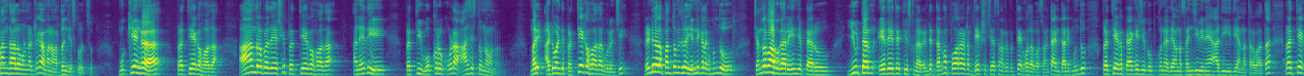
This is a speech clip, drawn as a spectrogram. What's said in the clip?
పంథాలో ఉన్నట్లుగా మనం అర్థం చేసుకోవచ్చు. ముఖ్యంగా ప్రత్యేక హోదా. ఆంధ్రప్రదేశ్కి ప్రత్యేక హోదా అనేది ప్రతి ఒక్కరూ కూడా ఆశిస్తున్నా ఉన్నారు. మరి అటువంటి ప్రత్యేక హోదా గురించి రెండు వేల పంతొమ్మిదిలో ఎన్నికలకు ముందు చంద్రబాబు గారు ఏం చెప్పారు? యూ టర్న్ ఏదైతే తీసుకున్నారు అంటే ధర్మ పోరాట దీక్ష చేస్తున్నారు ప్రత్యేక హోదా కోసం. అంటే ఆయన దానికి ముందు ప్రత్యేక ప్యాకేజీ ఒప్పుకునే అది ఏమన్నా సంజీవినే అది ఇది అన్న తర్వాత ప్రత్యేక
